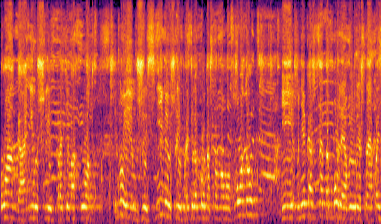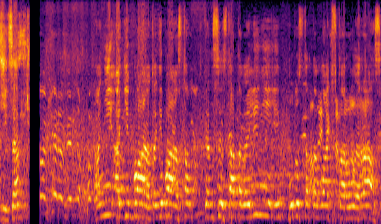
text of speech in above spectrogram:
Ланга, они ушли в противоход, ну и МЖ с ними ушли в противоход основному флоту. И мне кажется, это более выигрышная позиция. Они огибают, огибают стар- концы стартовой линии и будут стартовать второй раз.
